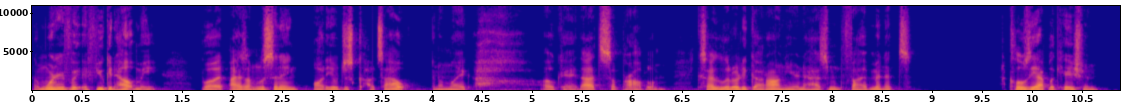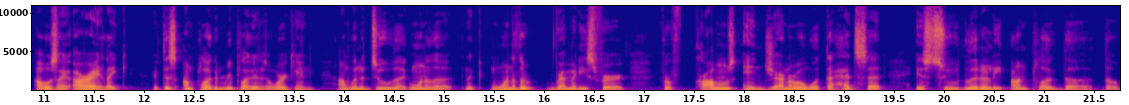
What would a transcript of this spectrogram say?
I'm wondering if, if you could help me. But as I'm listening, audio just cuts out. And I'm like, okay, that's a problem. Because I literally got on here and it hasn't been five minutes. I closed the application. I was like, all right, like, if this unplug and replug isn't working, I'm gonna do like one of the like one of the remedies for for problems in general with the headset is to literally unplug the the,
